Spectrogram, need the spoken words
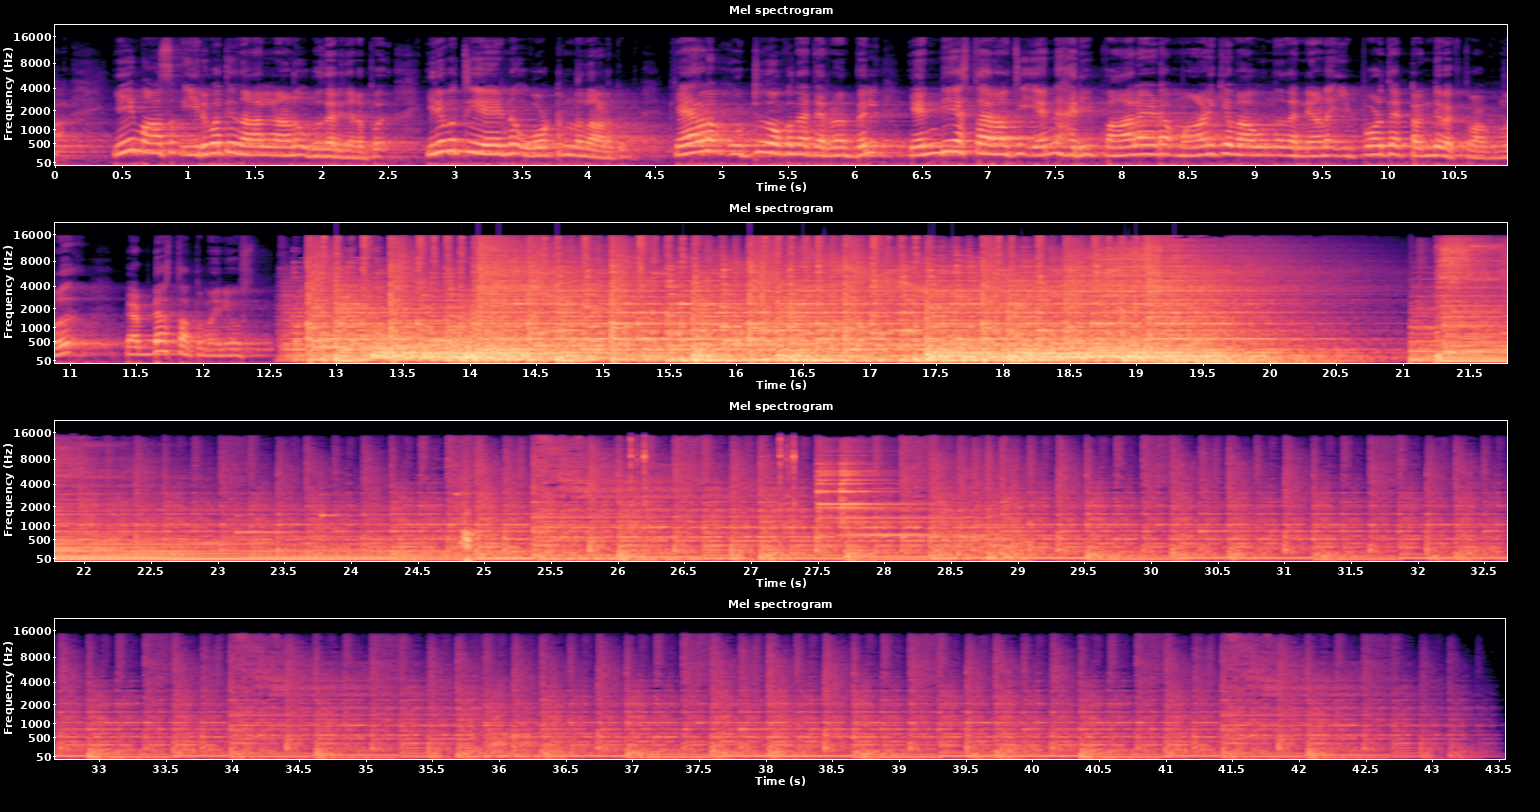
ഈ മാസം ഇരുപത്തിനാലിനാണ് ഉപതെരഞ്ഞെടുപ്പ്. ഇരുപത്തിയേഴിന് വോട്ടെണ്ണൽ നടക്കും. കേരളം ഉറ്റുനോക്കുന്ന തെരഞ്ഞെടുപ്പിൽ എൻ ഡി എ സ്ഥാനാർത്ഥി എൻ ഹരി പാലായുടെ മാണിക്യമാകുന്നത് തന്നെയാണ് ഇപ്പോഴത്തെ ട്രെൻഡ് വ്യക്തമാക്കുന്നത്. Web desk Tatwamayi news.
